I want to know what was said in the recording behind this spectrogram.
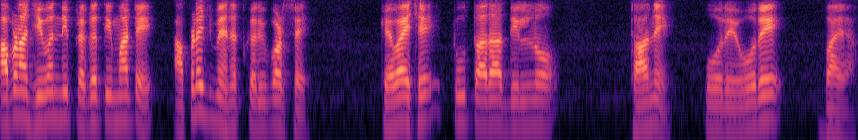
આપણા જીવનની પ્રગતિ માટે આપણે જ મહેનત કરવી પડશે. કહેવાય છે, તું તારા દિલનો થાને, ઓરે ઓરે ભાયા.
